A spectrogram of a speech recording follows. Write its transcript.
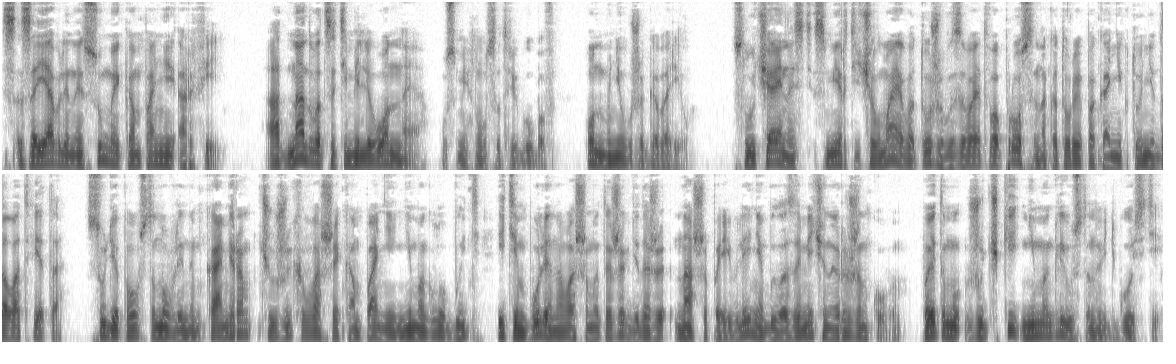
с заявленной суммой компании «Орфей». «Одна двадцатимиллионная», — усмехнулся Трегубов. «Он мне уже говорил». Случайность смерти Челмаева тоже вызывает вопросы, на которые пока никто не дал ответа. Судя по установленным камерам, чужих в вашей компании не могло быть, и тем более на вашем этаже, где даже наше появление было замечено Рыженковым. Поэтому жучки не могли установить гости,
